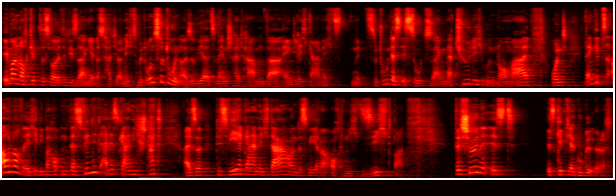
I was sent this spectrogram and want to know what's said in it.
Immer noch gibt es Leute, die sagen, ja, das hat ja nichts mit uns zu tun. Also wir als Menschheit haben da eigentlich gar nichts mit zu tun. Das ist sozusagen natürlich und normal. Und dann gibt es auch noch welche, die behaupten, das findet alles gar nicht statt. Also das wäre gar nicht da und das wäre auch nicht sichtbar. Das Schöne ist, es gibt ja Google Earth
